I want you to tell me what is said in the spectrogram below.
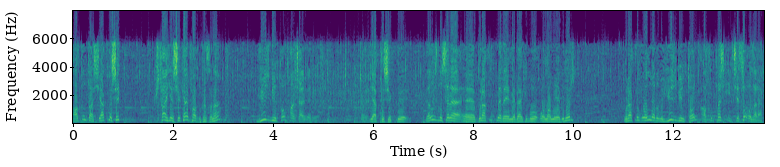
Altıntaş yaklaşık Kütahya Şeker Fabrikası'na 100 bin ton pançer veriyor. Yaklaşık. Bir, yalnız bu sene e, kuraklık nedeniyle belki bu olamayabilir. Kuraklık olmadı mı 100 bin ton Altıntaş ilçesi olarak.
